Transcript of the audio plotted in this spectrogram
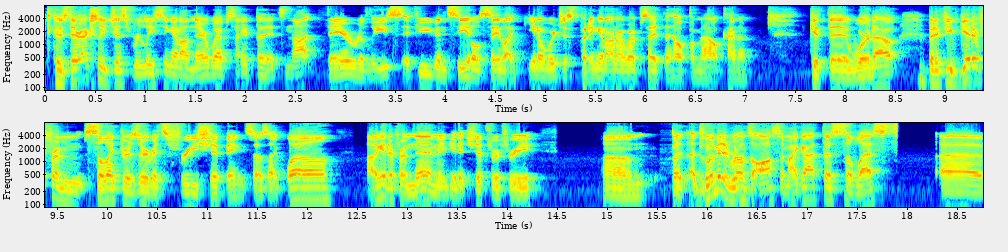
because they're actually just releasing it on their website, but it's not their release. If you even see it, it'll say like, you know, we're just putting it on our website to help them out, kind of get the word out. But if you get it from Special Reserve, it's free shipping. So I was like, well, I'll get it from them and get it shipped for free. Um, but uh, the limited run's awesome. I got the Celeste uh,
